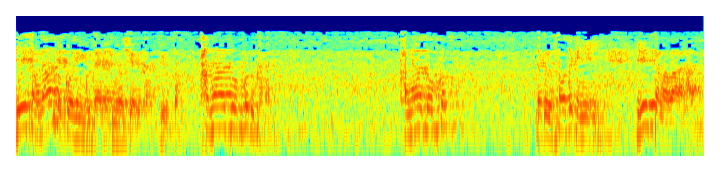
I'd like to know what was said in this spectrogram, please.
イエス様なんでこういうふうに具体的に教えるかっていうと必ず起こるからです。必ず起こる。だけどその時にイエス様は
